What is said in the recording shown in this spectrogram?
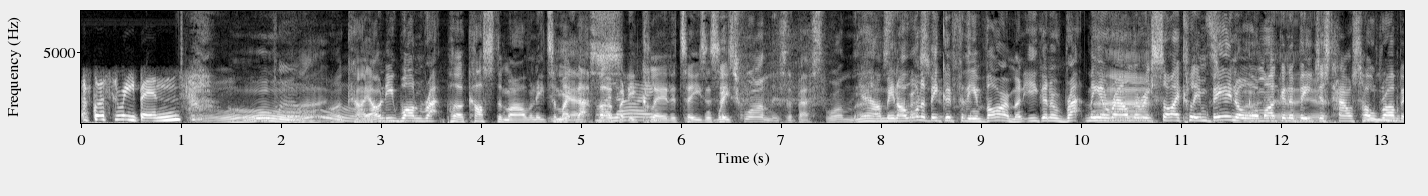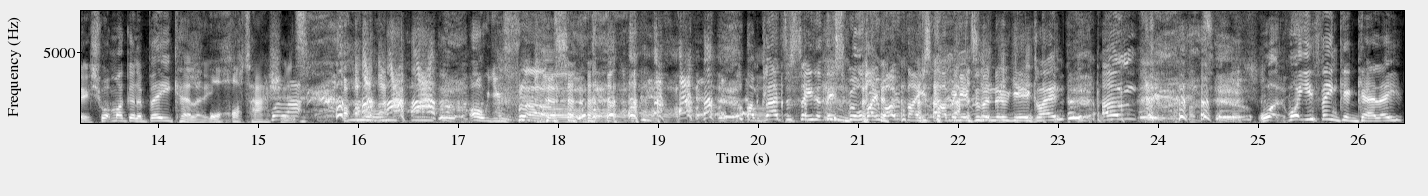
I've got three bins. Okay, only one wrap per customer. I will need to make Yes. that perfectly I know. clear. The T's and C's. Which one is the best one? though? Yeah, I That's mean, the I want to be question. good for the environment. Are you going to wrap me around the Ah, recycling bin, or am I going to be yeah. just household rubbish? What am I going to be, Kelly? Or hot ashes? Well, I- Oh, you flirt! I'm glad to see that this will they won't they is coming into the new year, Glenn. Um, what what you thinking, Kelly?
